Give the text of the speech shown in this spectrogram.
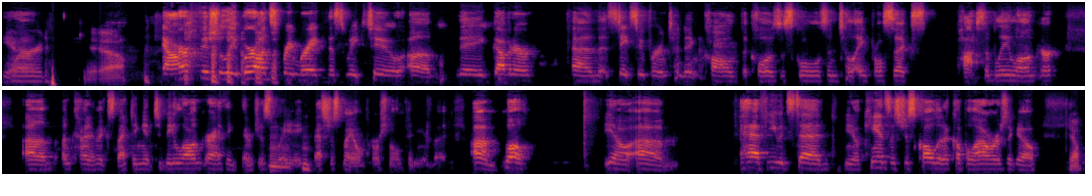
Yeah. word Yeah. Yeah, our officially we're on spring break this week too. Um, the governor and the state superintendent called the close of schools until April 6th, possibly longer. Um, I'm kind of expecting it to be longer. I think they're just Mhm. waiting. That's just my own personal opinion. But um, well, you know, um, half you had said, you know, Kansas just called it a couple hours ago. Yep.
